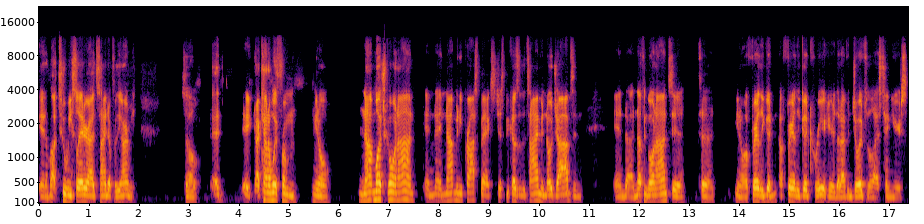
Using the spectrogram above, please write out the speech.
and about two weeks later, I had signed up for the army. So it, it, I kind of went from you know not much going on and, and not many prospects just because of the time and no jobs and and uh, nothing going on to to you know a fairly good a fairly good career here that I've enjoyed for the last ten years.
